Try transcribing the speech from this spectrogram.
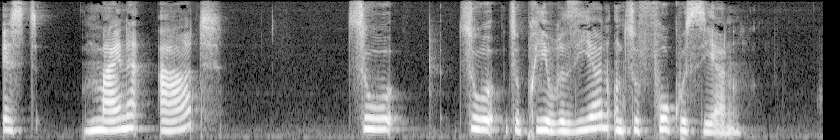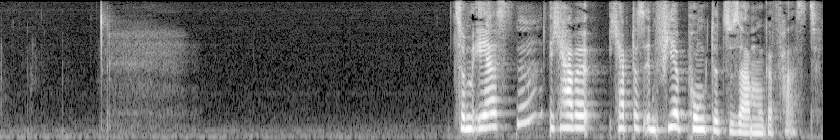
ist meine Art zu, zu, zu priorisieren und zu fokussieren. Zum ersten, ich habe, ich habe das in vier Punkte zusammengefasst.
